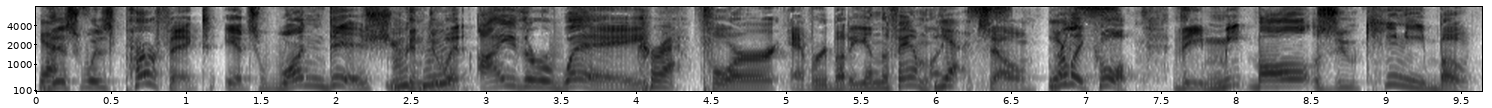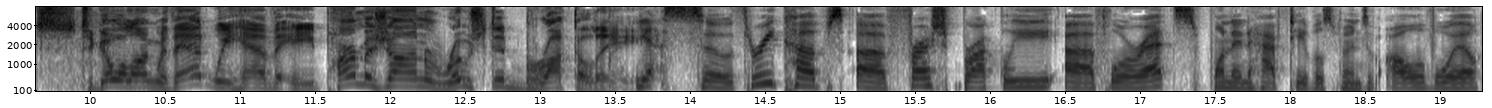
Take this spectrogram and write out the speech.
Yes. this was perfect. It's one dish. You can do it either way. Mm-hmm. Correct. For everybody in the family. Yes. So really cool. The meatball zucchini boats. To go along with that, we have a Parmesan roasted broccoli. Yes. So three cups of fresh broccoli uh, florets, one and a half tablespoons of olive oil,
